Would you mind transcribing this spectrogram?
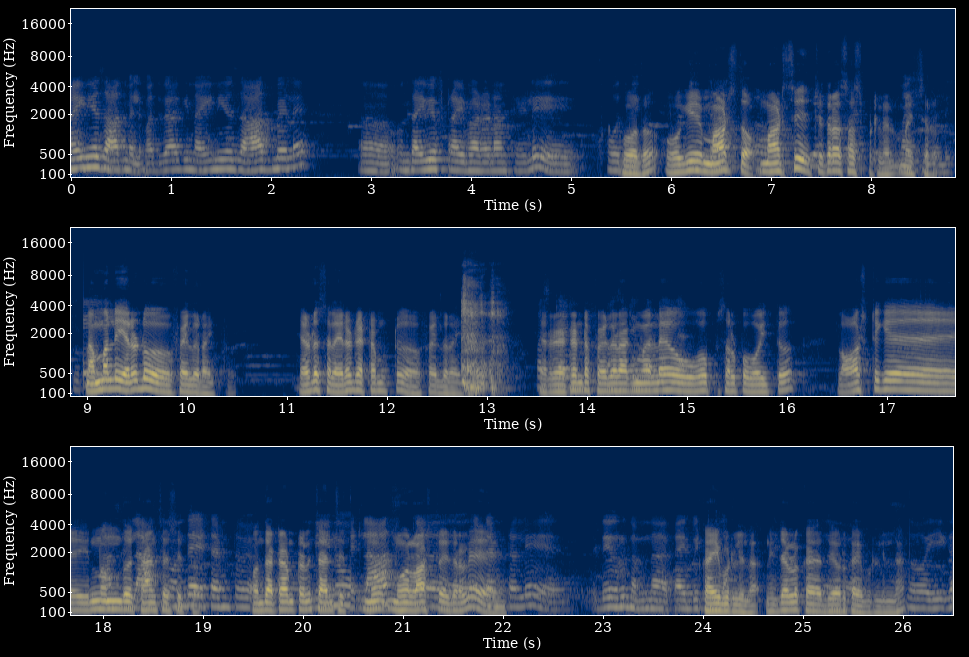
ನೈನ್ ಇಯರ್ಸ್ ಆದಮೇಲೆ ಮದುವೆ ಆಗಿ ನೈನ್ ಇಯರ್ಸ್ ಆದಮೇಲೆ ಒಂದು ಐ ವಿ ಎಫ್ ಟ್ರೈ ಮಾಡೋಣ ಅಂತ ಹೇಳಿ ಹೋದು. ಹೋಗಿ ಮಾಡಿಸ್ದು ಮಾಡಿಸಿ ಚಿತ್ರಾಸ್ ಹಾಸ್ಪಿಟ್ಲಲ್ಲಿ ಮೈಸೂರು ನಮ್ಮಲ್ಲಿ ಎರಡು ಫೇಲ್ಯೂರ್ ಆಯಿತು. ಎರಡು ಸಲ ಎರಡು ಅಟೆಂಪ್ಟ್ ಫೇಲ್ಯೂರ್ ಆಯಿತು. ಎರಡು ಅಟೆಂಪ್ಟ್ ಫೇಲ್ಯೂರ್ ಆದಮೇಲೆ ಹೋಪ್ ಸ್ವಲ್ಪ ಹೋಯ್ತು. ಲಾಸ್ಟಿಗೆ ಇನ್ನೊಂದು ಚಾನ್ಸಸ್ ಇತ್ತು. ಒಂದು ಅಟೆಂಪ್ಟಲ್ಲಿ ಚಾನ್ಸಸ್ ಇತ್ತು. ಲಾಸ್ಟ್ ಇದರಲ್ಲಿ ದೇವರು ನಮ್ಮನ್ನ ಕೈ ಬಿಟ್ಟು ಕೈ ಬಿಡಲಿಲ್ಲ. ನಿಜವಾಗ್ಲೂ ಕೈ ದೇವ್ರು ಕೈ ಬಿಡಲಿಲ್ಲ. ಸೊ ಈಗ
